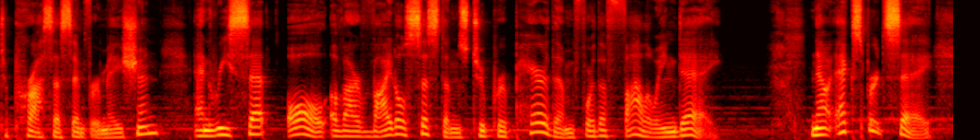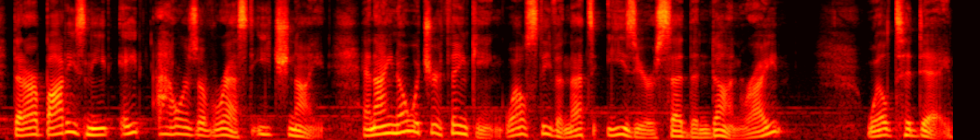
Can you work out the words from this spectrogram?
to process information, and reset all of our vital systems to prepare them for the following day. Now, experts say that our bodies need eight hours of rest each night. And I know what you're thinking. Well, Steven, that's easier said than done, right? Well, today,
